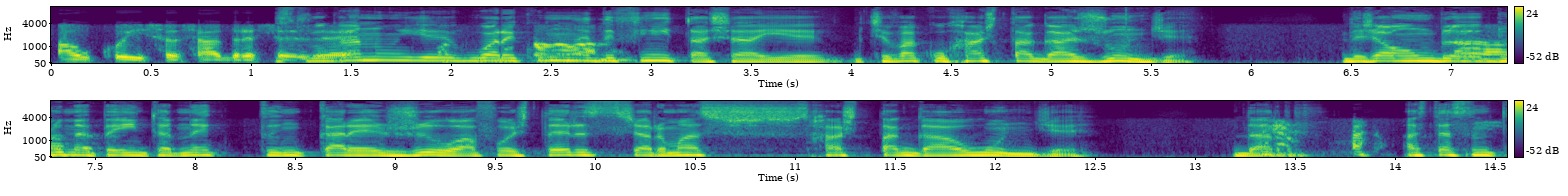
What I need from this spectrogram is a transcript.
au cui să se adreseze. Sloganul e oarecum nedefinit așa, e ceva cu hashtag ajunge. Deja umblă da. glume pe internet în care J a fost șters și a rămas hashtag aunge. Dar astea sunt...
